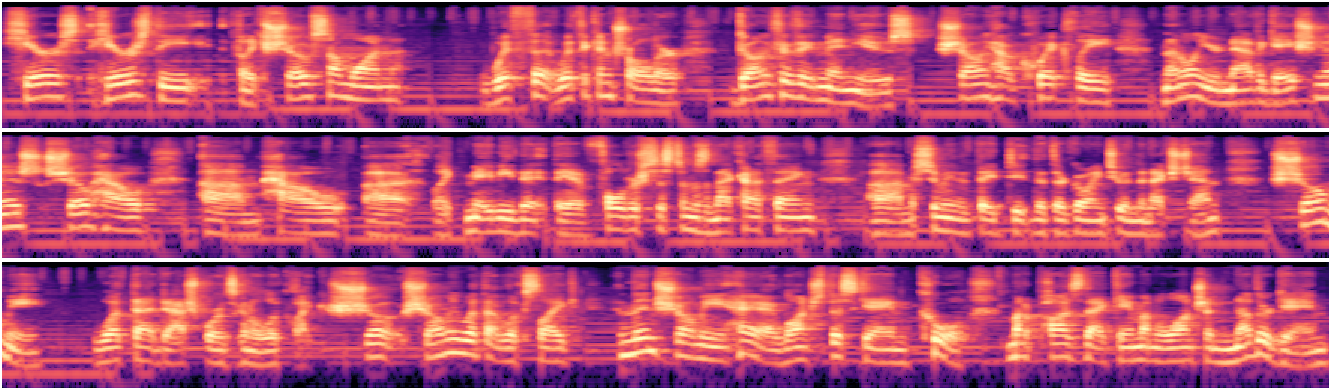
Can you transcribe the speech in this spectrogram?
Here's here's the like show someone with the with the controller going through the menus showing how quickly not only your navigation is show how um, how uh, like maybe they, they have folder systems and that kind of thing. Uh, i'm assuming that they do, that they're going to in the next gen. Show me what that dashboard is going to look like. Show show me what that looks like and then show me hey i launched this game. Cool. I'm going to pause that game. I'm going to launch another game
